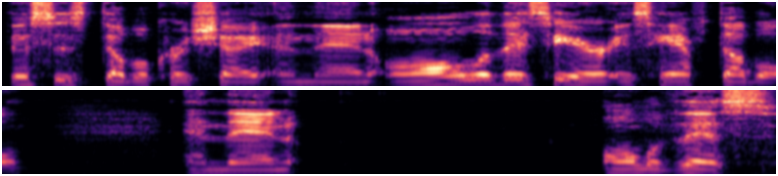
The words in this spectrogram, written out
this is double crochet, and then all of this here is half double, and then all of this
